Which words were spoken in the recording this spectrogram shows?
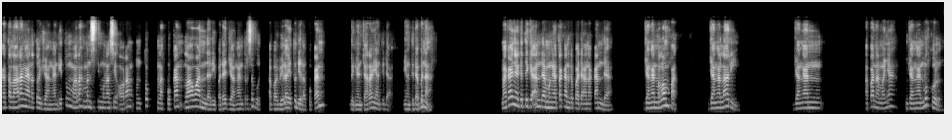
kata larangan atau jangan itu malah menstimulasi orang untuk melakukan lawan daripada jangan tersebut apabila itu dilakukan dengan cara yang tidak yang tidak benar. Makanya ketika Anda mengatakan kepada anak Anda, jangan melompat, jangan lari, jangan apa namanya? jangan mukul,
